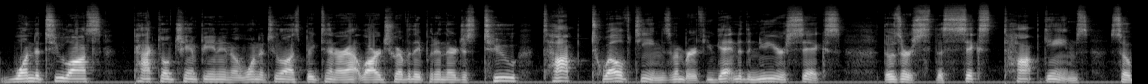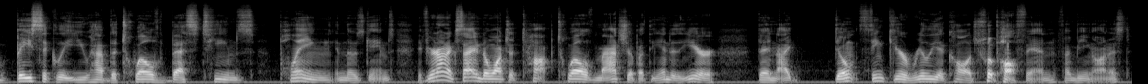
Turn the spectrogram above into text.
1 to 2 loss Pac 12 champion and a 1 to 2 loss Big 10 or at large, whoever they put in there, just two top 12 teams. Remember, if you get into the New Year's Six, those are the six top games. So basically, you have the 12 best teams playing in those games. If you're not excited to watch a top 12 matchup at the end of the year, then I don't think you're really a college football fan, if I'm being honest.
